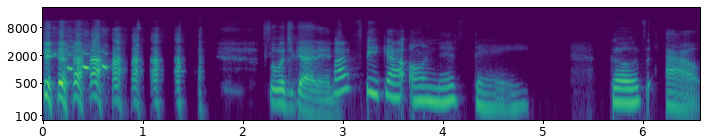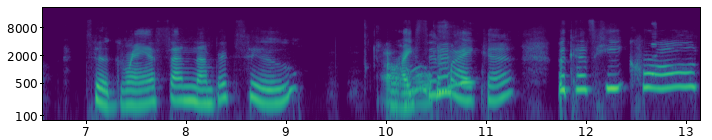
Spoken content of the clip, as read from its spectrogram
so what you got, Angie? My speak out on this day goes out to grandson number two, Bryson okay. Micah, because he crawled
